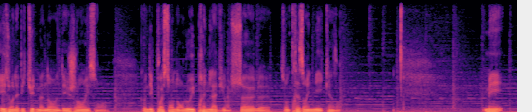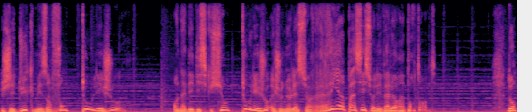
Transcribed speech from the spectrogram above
Et ils ont l'habitude maintenant des gens, ils sont comme des poissons dans l'eau, ils prennent l'avion seuls, euh, ils ont 13 ans et demi et 15 ans. Mais j'éduque mes enfants tous les jours. On a des discussions tous les jours et je ne laisse rien passer sur les valeurs importantes. Donc,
